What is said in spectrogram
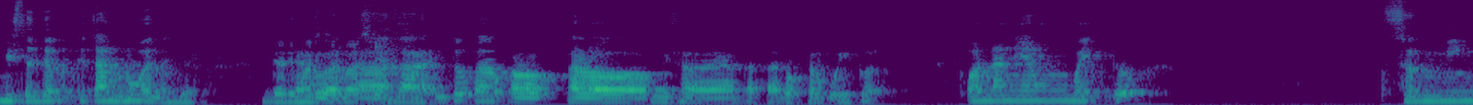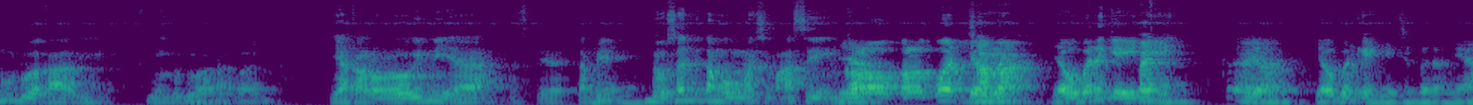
bisa dapat kecanduan aja dari kecanduan. masturbasi. Nah, nah, itu kalau kalau kalau misalnya kata dokter Boyke online yang baik tuh seminggu dua kali seminggu dua kali. ya kalau ini ya mesti tapi Iya. dosa ditanggung masing-masing. Iya. kalau kalau gue jawaban Sama- jawabannya kayak ini. Eh, Jaw- jawaban kayak gini sebenarnya.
